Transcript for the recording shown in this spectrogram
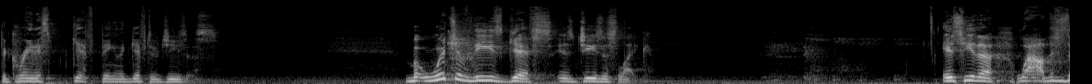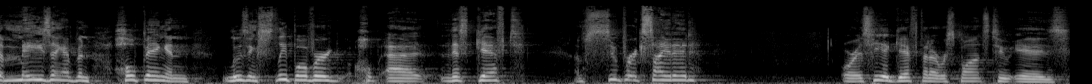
the greatest gift being the gift of Jesus. But which of these gifts is Jesus like? Is he the, wow, this is amazing, I've been hoping and losing sleep over uh, this gift? I'm super excited. Or is he a gift that our response to is,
